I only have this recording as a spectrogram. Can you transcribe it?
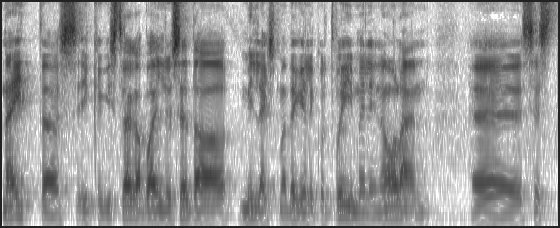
näitas ikkagist väga palju seda, milleks ma tegelikult võimeline olen sest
